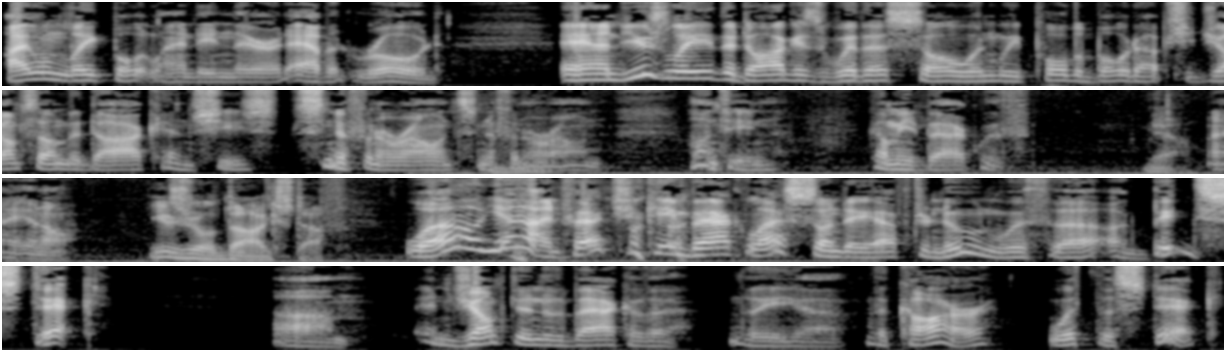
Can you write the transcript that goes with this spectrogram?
Island Lake boat landing there at Abbott Road, and usually the dog is with us. So when we pull the boat up, she jumps on the dock and she's sniffing around, sniffing around, hunting, coming back with, Yeah. uh, you know. Usual dog stuff. Well, yeah. In fact, she came back last Sunday afternoon with uh, a big stick, um, and jumped into the back of the the uh, the car with the stick.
